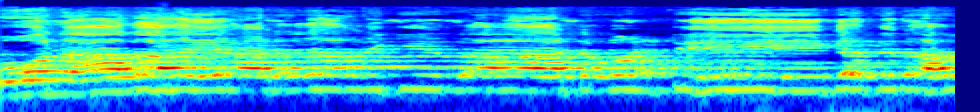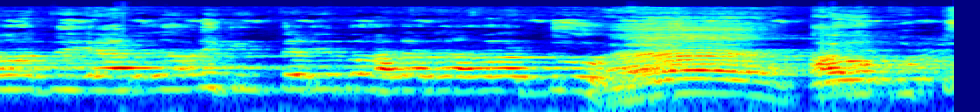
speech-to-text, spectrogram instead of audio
ఓ నాదా ఏడదానికి అటువంటి గతి రావద్దు ఏడదానికి ఇంతటి బాధ రావద్దు. అవ పుట్టు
